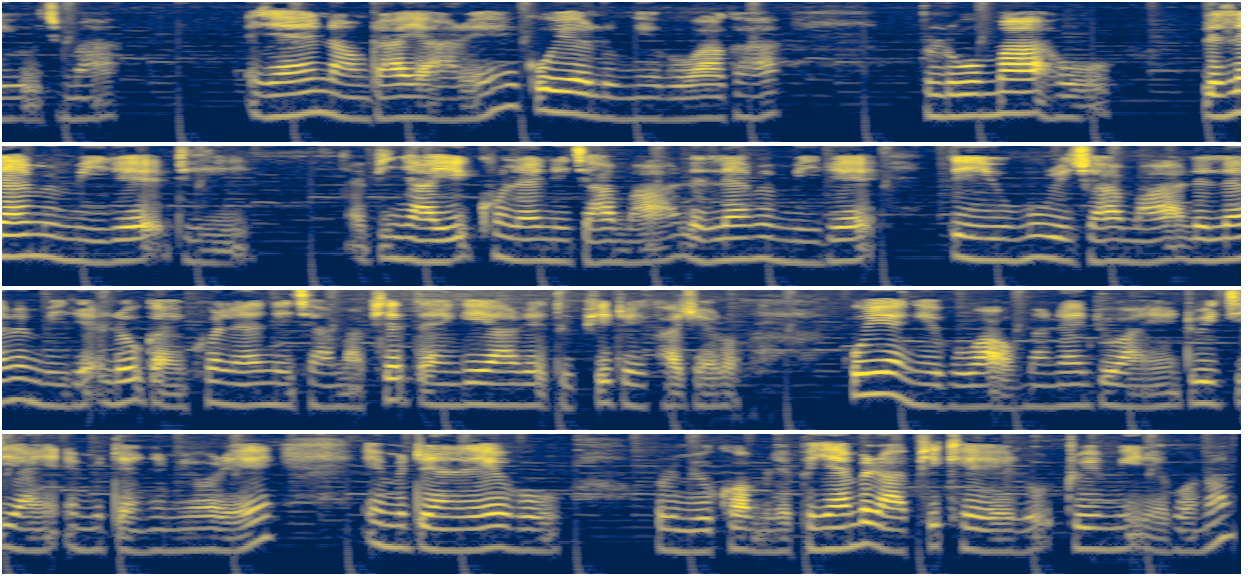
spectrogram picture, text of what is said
လေးကိုကျမအရန်နောင်တရတယ်ကိုယ့်ရဲ့လူငယ်ဘဝကဘလို့မှဟိုလလန်းမမီတဲ့ဒီပညာရေးခွင့်လန်းနေကြမှာလလန်းမမီတဲ့တင်ယူမှုတွေကြားမှာလလန်းမမီတဲ့အလောက်ကန်ခွင့်လန်းနေကြမှာဖြတ်တန်းခဲ့ရတဲ့သူဖြစ်တဲ့ခါကျတော့ ကိုယ့်ရဲ့ငယ်ဘဝကိုမှန်တမ်းပြောရရင်တွေးကြည့်ရရင်အင်မတန်နှမျောတယ်အင်မတန်လဲဟိုဘယ်လိုမျိုးခေါ်မလဲဗျံပရာဖြစ်ခဲ့တယ်လို့တွေးမိတယ်ပေါ့နော်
